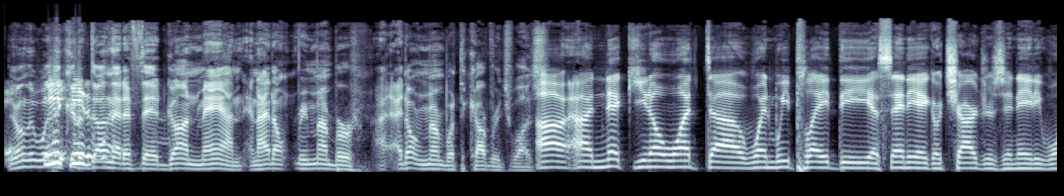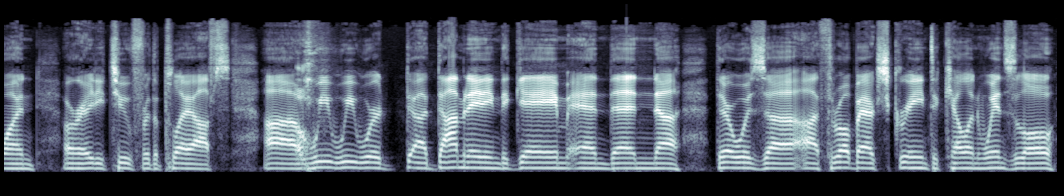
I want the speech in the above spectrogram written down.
The only way they could have done way. that if they had gone man, and I don't remember. I, I don't remember what the coverage was. Uh, uh, Nick, you know what? Uh, when we played the uh, San Diego Chargers in '81 or '82 for the playoffs, uh, we we were uh, dominating the game, and then uh, there was a, a throwback screen to Kellen Winslow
